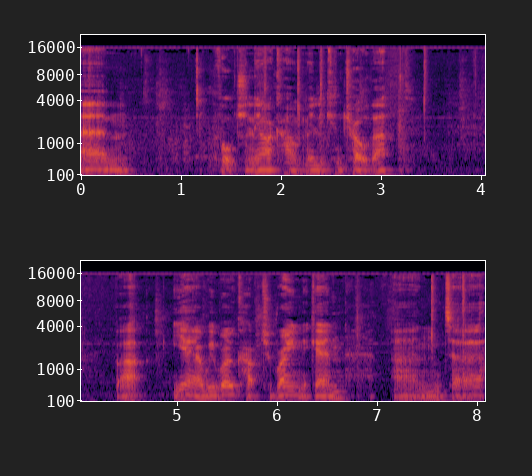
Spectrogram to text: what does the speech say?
um, fortunately I can't really control that. But yeah, we woke up to rain again, and uh,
